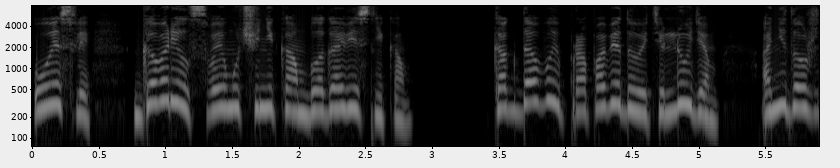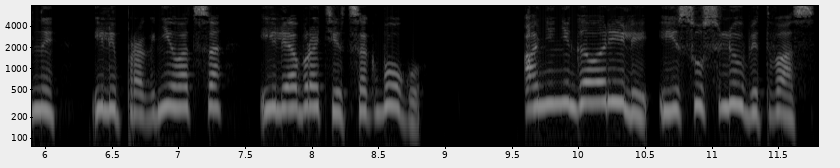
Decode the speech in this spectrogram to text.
Уэсли говорил своим ученикам-благовестникам, когда вы проповедуете людям, они должны или прогневаться, или обратиться к Богу. Они не говорили «Иисус любит вас»,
